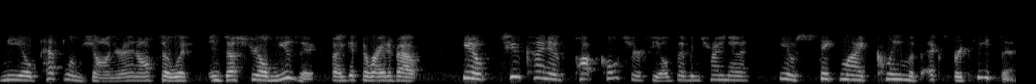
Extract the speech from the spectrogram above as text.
neo peplum genre and also with industrial music. So I get to write about you know two kind of pop culture fields I've been trying to you know stake my claim of expertise in.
